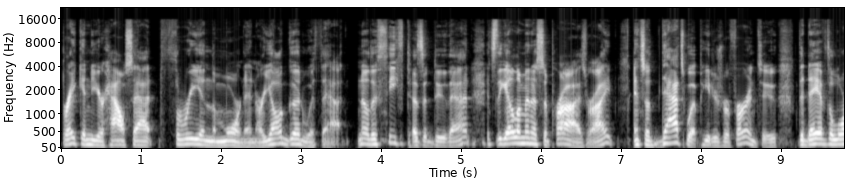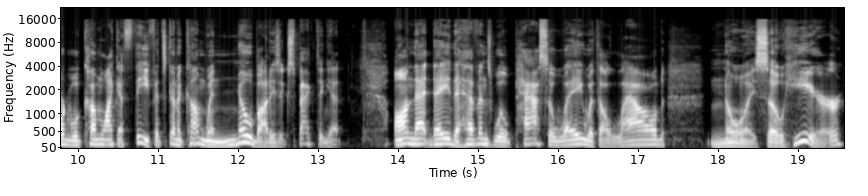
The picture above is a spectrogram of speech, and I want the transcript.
break into your house at three in the morning. Are y'all good with that? No, the thief doesn't do that. It's the element of surprise, right? And so that's what Peter's referring to. The day of the Lord will come like a thief. It's going to come when nobody's expecting it. On that day, the heavens will pass away with a loud noise. So here,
